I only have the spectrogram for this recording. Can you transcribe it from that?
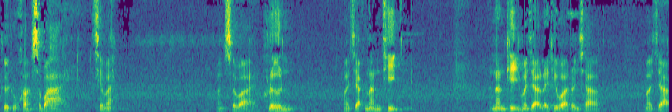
เกิดทุกความสบายใช่ไหมความสบายเพลินมาจากนันทิ นันทิมาจากอะไรที่ว่าตอนเช้ามาจาก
